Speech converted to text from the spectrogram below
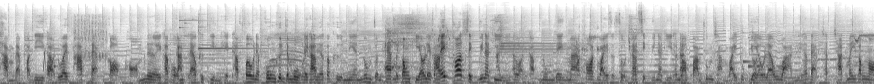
ฉ่ำแบบพอดีครับต่อด้วยพัฟแบบกรอบหอมเนยครับผมกัดแล้วคือกลิ่นเห็ดทัฟเฟิลเนี่ยพุ่งขึ้นจมูกเลยครับเนื้อก็คือเนียนนุ่มจนแทบไม่ต้องเคี้ยวเลยครับสเต็กทอด 10 วินาทีนี้อร่อยครับนุ่มเด้งมากทอดไวสุดๆแค่10 วินาทีเท่านั้นความชุ่มฉ่ำไว้ทุกหยดเคี้ยวแล้วหวานเนื้อแบบชัดๆ ไม่ต้องงอ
